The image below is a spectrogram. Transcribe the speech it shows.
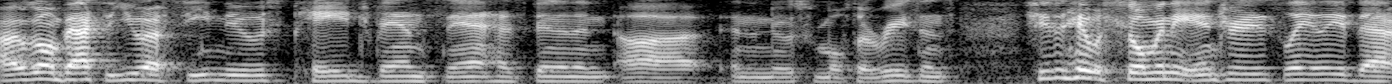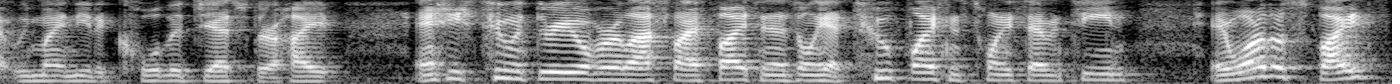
All right, we're going back to UFC news. Paige VanZant has been in the, uh, in the news for multiple reasons. She's been hit with so many injuries lately that we might need to cool the jets with her hype. And she's two and three over her last five fights, and has only had two fights since 2017. In one of those fights,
